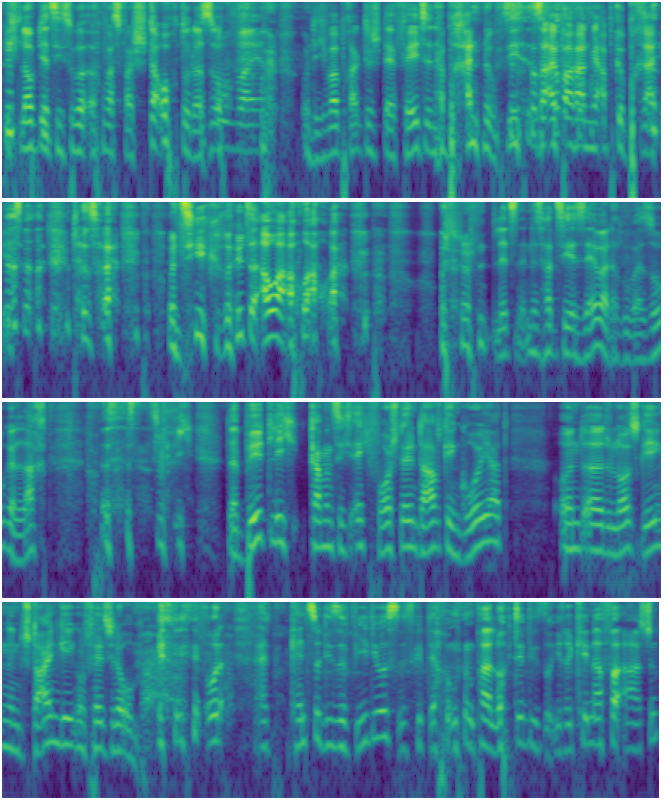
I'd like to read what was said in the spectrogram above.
Ich glaube, die hat sich sogar irgendwas verstaucht oder so. Ja. Und ich war praktisch der Fels in der Brandung. Sie ist einfach an mir abgeprallt. War, und sie grüllte, aua, aua, aua. Und, und letzten Endes hat sie selber darüber so gelacht. Wirklich, da bildlich kann man sich echt vorstellen, David gegen Goliath und äh, du läufst gegen einen Stein gegen und fällst wieder um. Oder äh, kennst du diese Videos? Es gibt ja auch ein paar Leute, die so ihre Kinder verarschen.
